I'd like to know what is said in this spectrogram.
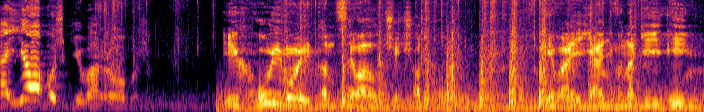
Да ёбушки-воробушки! И хуй мой танцевал чечетку. Вбивая янь в ноги инь.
